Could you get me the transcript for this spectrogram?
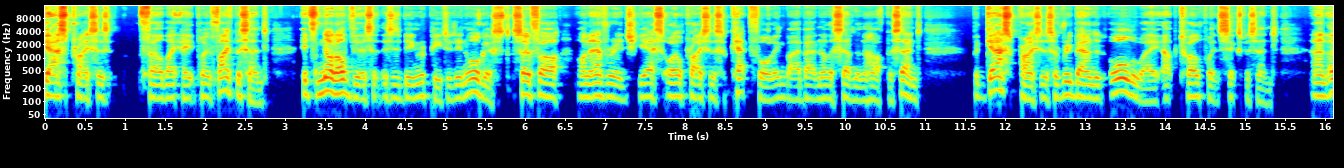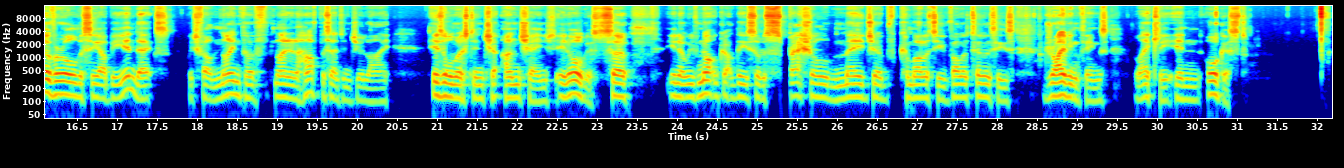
Gas prices fell by 8.5%. It's not obvious that this is being repeated in August. So far, on average, yes, oil prices have kept falling by about another 7.5%, but gas prices have rebounded all the way up 12.6%. And overall, the CRB index, which fell 9, 9.5% in July, is almost in ch- unchanged in August. So, you know, we've not got these sort of special major commodity volatilities driving things likely in August.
